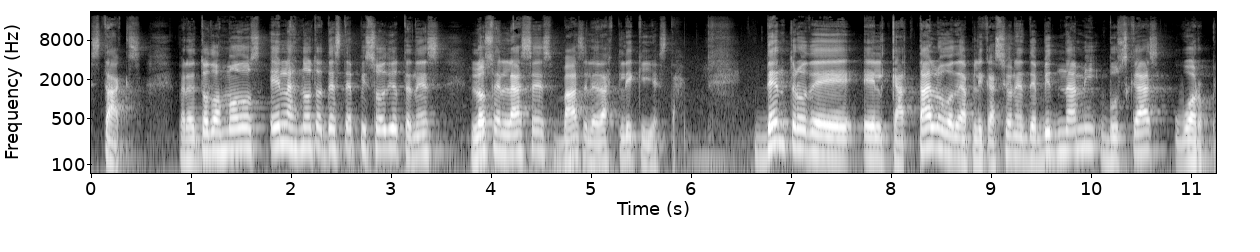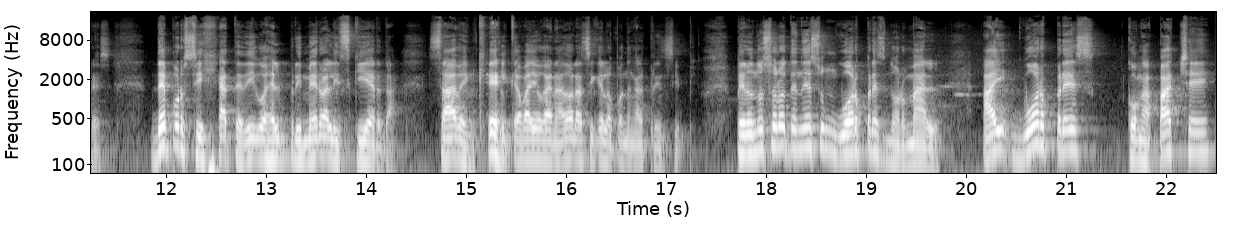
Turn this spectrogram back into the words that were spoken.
Stacks. Pero de todos modos, en las notas de este episodio tenés los enlaces, vas, le das clic y ya está. Dentro del catálogo de aplicaciones de Bitnami buscas WordPress. De por sí, ya te digo, es el primero a la izquierda. Saben que es el caballo ganador, así que lo ponen al principio. Pero no solo tenés un WordPress normal, hay WordPress con Apache,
